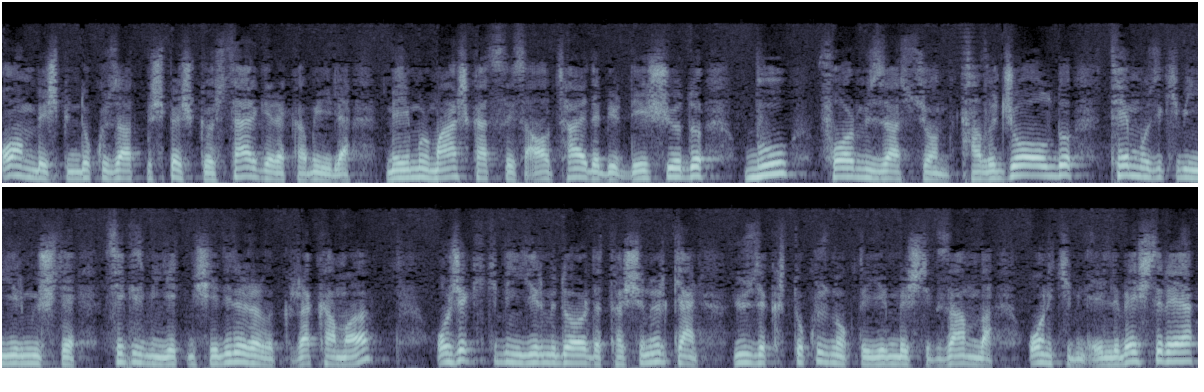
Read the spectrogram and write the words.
15.965 gösterge rakamıyla memur maaş katsayısı 6 ayda bir değişiyordu. Bu formülizasyon kalıcı oldu. Temmuz 2023'te 8.077 liralık rakamı Ocak 2024'de taşınırken %49.25'lik zamla 12.055 liraya,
